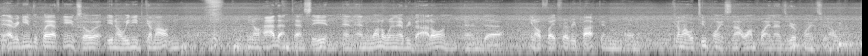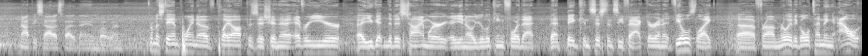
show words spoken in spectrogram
every game's a playoff game. So, uh, you know, we need to come out and, you know, have that intensity and, and, and want to win every battle and, and uh, you know, fight for every puck and, and come out with two points, not one point, not zero points. You know, not be satisfied with anything but win. From a standpoint of playoff position, uh, every year uh, you get into this time where uh, you know you're looking for that that big consistency factor, and it feels like uh, from really the goaltending out,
